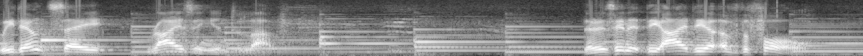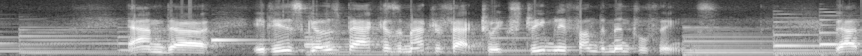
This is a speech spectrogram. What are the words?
we don't say rising into love. There is in it the idea of the fall. And uh, it is, goes back, as a matter of fact, to extremely fundamental things. That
